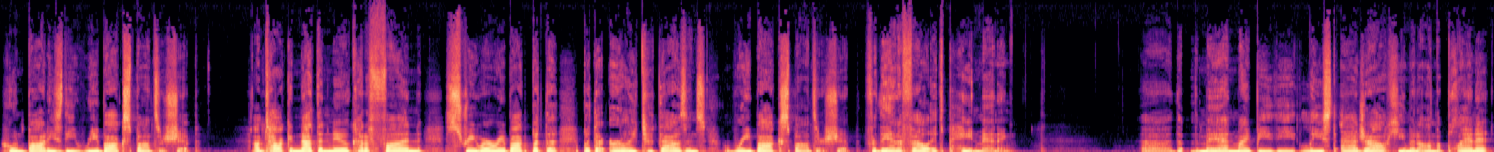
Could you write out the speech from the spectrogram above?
who embodies the Reebok sponsorship, I'm talking not the new kind of fun streetwear Reebok, but the but the early 2000s Reebok sponsorship for the NFL. It's Peyton Manning. Uh, the, the man might be the least agile human on the planet,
